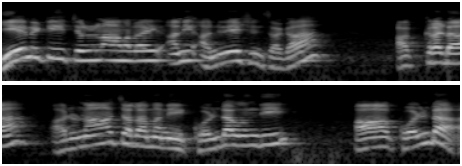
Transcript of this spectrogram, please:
ఏమిటి తిరునామలై అని అన్వేషించగా అక్కడ అరుణాచలం అనే కొండ ఉంది. ఆ కొండ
